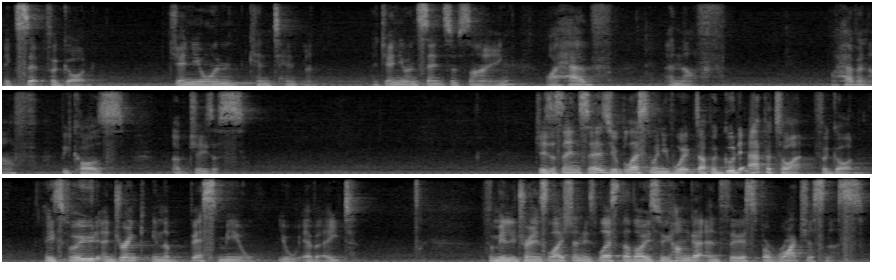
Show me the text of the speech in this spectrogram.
except for God. Genuine contentment, a genuine sense of saying, I have enough. I have enough because of Jesus. Jesus then says, You're blessed when you've worked up a good appetite for God. He's food and drink in the best meal you'll ever eat. Familiar translation is Blessed are those who hunger and thirst for righteousness.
